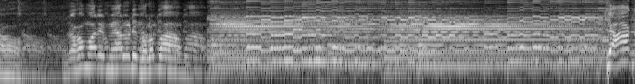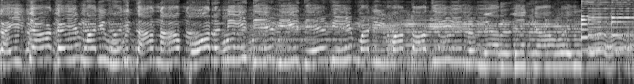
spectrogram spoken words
જાઓ. જાઓ મારી મેલડી ભલબા ક્યાં ગઈ ક્યાં ગઈ મારી ઉગતા ના પોરની દેવી દેવી મારી માતાજી મેલડી ક્યાં વઈ ગઈ?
